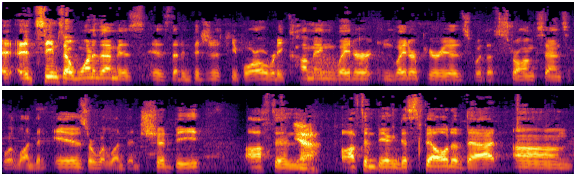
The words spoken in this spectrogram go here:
it seems that one of them is is that Indigenous people are already coming later in later periods with a strong sense of what London is or what London should be, often yeah. often being dispelled of that. Um,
